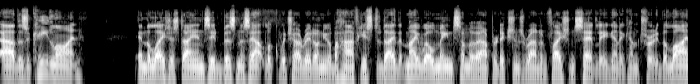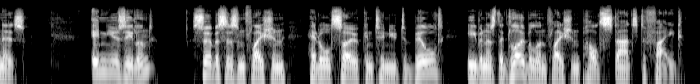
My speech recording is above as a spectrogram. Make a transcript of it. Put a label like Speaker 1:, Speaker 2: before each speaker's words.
Speaker 1: uh, there's a key line in the latest ANZ Business Outlook, which I read on your behalf yesterday, that may well mean some of our predictions around inflation, sadly, are going to come true. The line is In New Zealand, services inflation had also continued to build, even as the global inflation pulse starts to fade.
